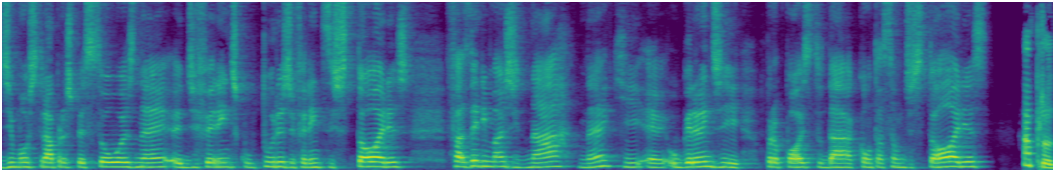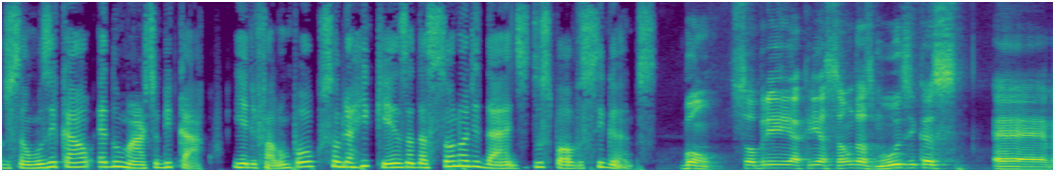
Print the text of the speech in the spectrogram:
de mostrar para as pessoas né, diferentes culturas, diferentes histórias, fazer imaginar, né, que é o grande propósito da contação de histórias. A produção musical é do Márcio Bicaco e ele fala um pouco sobre a riqueza das sonoridades dos povos ciganos. Bom, sobre a criação das músicas, é,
